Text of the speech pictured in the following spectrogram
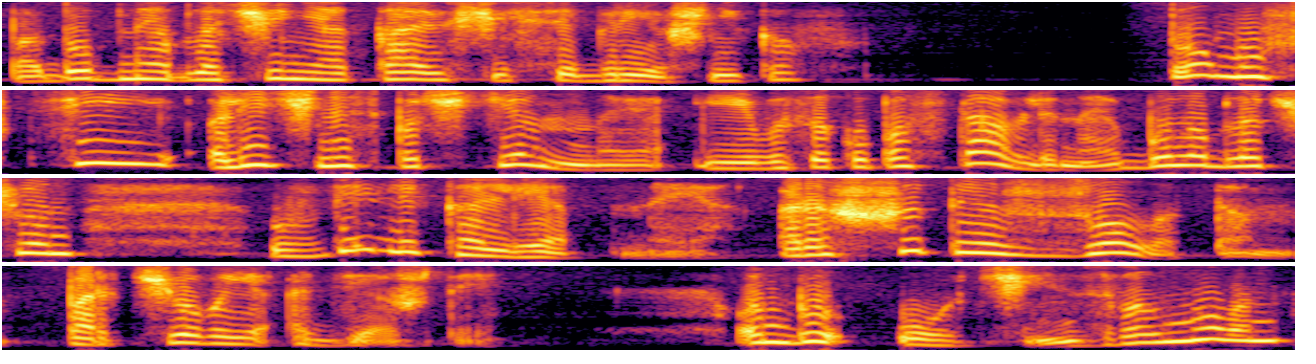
подобные облачения кающихся грешников, то муфтий, личность почтенная и высокопоставленная, был облачен в великолепные, расшитые золотом парчевые одежды. Он был очень взволнован,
